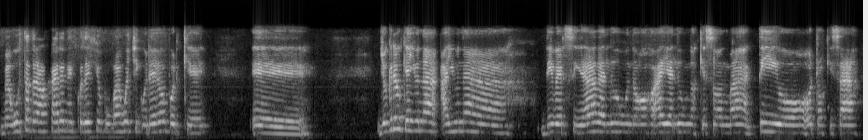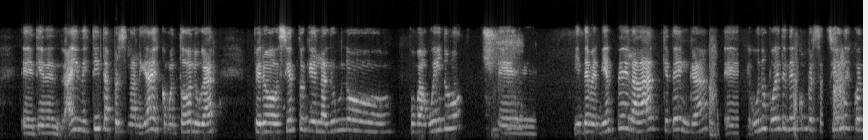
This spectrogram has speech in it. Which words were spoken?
me gusta trabajar en el Colegio Pumagüe Chicureo porque eh, yo creo que hay una, hay una diversidad de alumnos, hay alumnos que son más activos, otros quizás eh, tienen, hay distintas personalidades como en todo lugar, pero siento que el alumno pupagüino, eh, independiente de la edad que tenga, eh, uno puede tener conversaciones con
